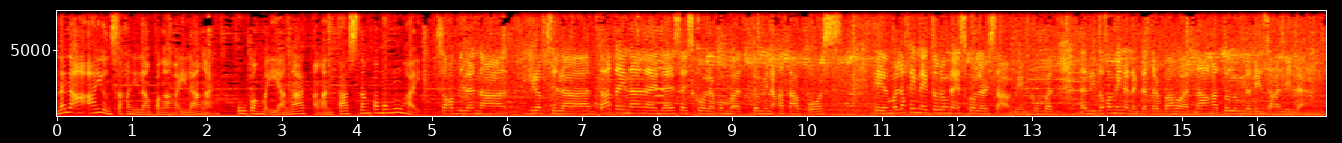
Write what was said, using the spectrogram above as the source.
na naaayon sa kanilang pangangailangan upang maiangat ang antas ng pamumuhay. Sa kabila na hirap sila tatay, nanay dahil sa eskola kung ba't kami nakatapos. Kaya malaki na itulong ng scholar sa amin kung ba't nandito kami na nagtatrabaho at nakakatulong na din sa kanila.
